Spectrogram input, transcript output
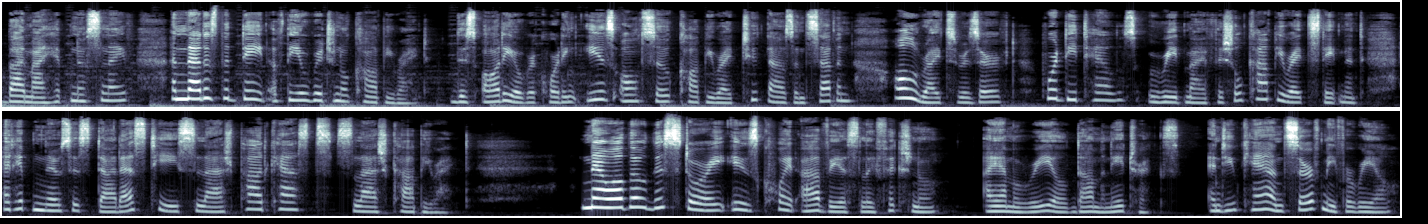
by my hypnoslave, and that is the date of the original copyright. This audio recording is also copyright 2007, all rights reserved. For details, read my official copyright statement at hypnosis.st slash podcasts slash copyright. Now, although this story is quite obviously fictional, I am a real dominatrix, and you can serve me for real.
